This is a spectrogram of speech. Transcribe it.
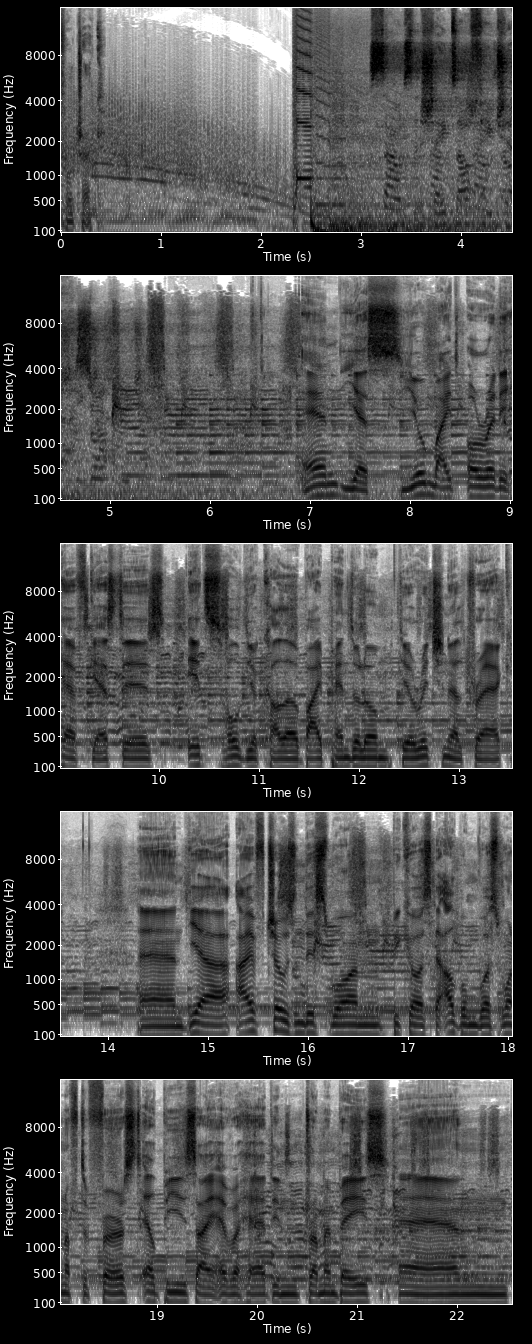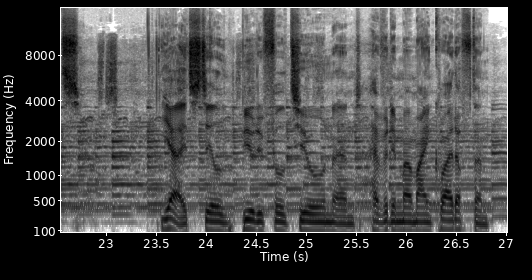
Beautiful track. Sounds that shaped our future. And yes, you might already have guessed it. It's Hold Your Color by Pendulum, the original track. And yeah, I've chosen this one because the album was one of the first LPs I ever had in drum and bass. And yeah, it's still beautiful tune and have it in my mind quite often.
